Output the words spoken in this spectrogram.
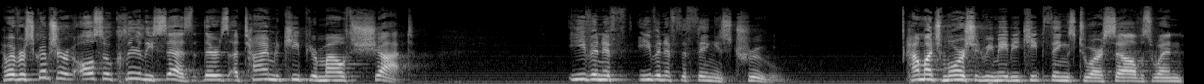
However, Scripture also clearly says that there's a time to keep your mouth shut, even if, even if the thing is true. How much more should we maybe keep things to ourselves when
